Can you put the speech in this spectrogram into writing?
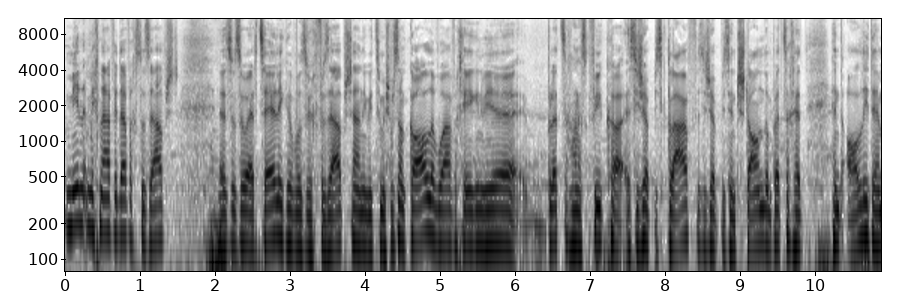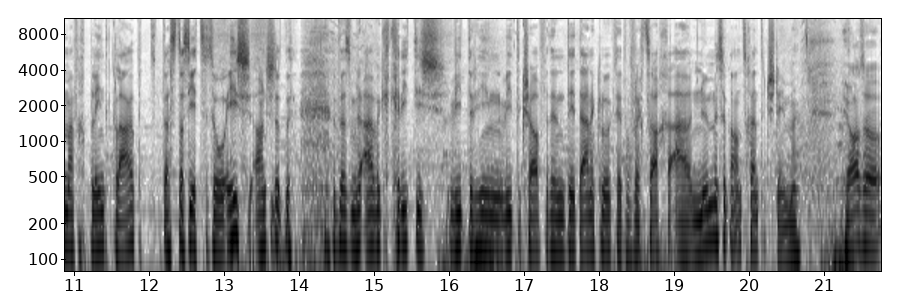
mich, mich nervt einfach so selbst also so Erzählungen, die sich verselbstständigen, wie zum Beispiel St. Gallen, wo einfach irgendwie plötzlich habe ich das Gefühl gehabt, es ist etwas gelaufen, es ist etwas entstanden und plötzlich hat, haben alle dem einfach blind geglaubt, dass das jetzt so ist, anstatt dass man auch wirklich kritisch weiterhin weitergeschafft hat und dort hingeschaut hat, wo vielleicht Sachen auch nicht mehr so ganz könnten stimmen. Ja, also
